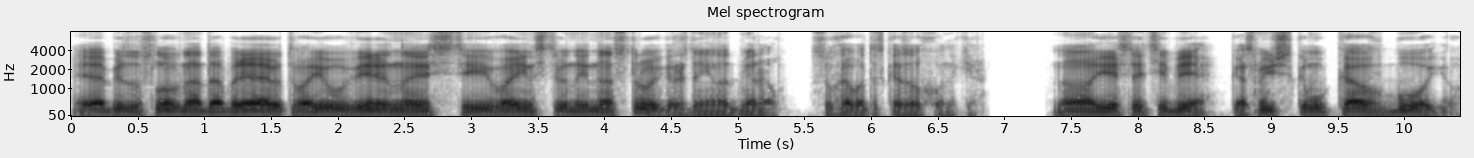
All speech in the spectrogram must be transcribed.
«Я, безусловно, одобряю твою уверенность и воинственный настрой, гражданин адмирал», — суховато сказал Хонекер. «Но если тебе, космическому ковбою,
